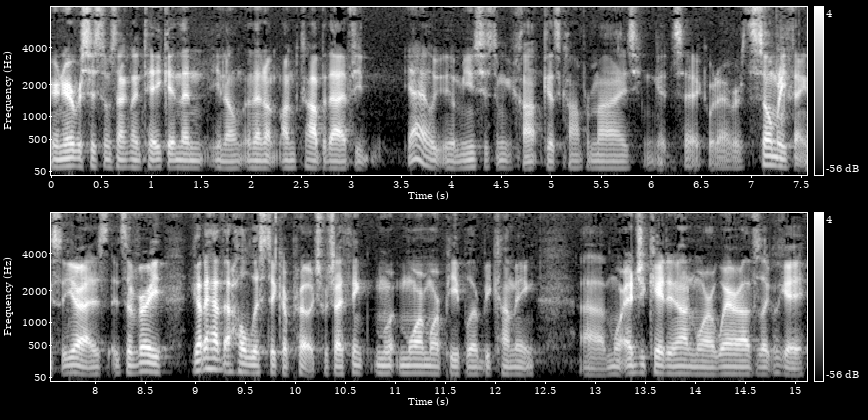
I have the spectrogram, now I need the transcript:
Your nervous system's not going to take it, and then you know, and then on, top of that, if you yeah, your immune system gets compromised, you can get sick, whatever. So many things. So yeah, it's, it's a very you got to have that holistic approach, which I think more and more people are becoming uh, more educated on, more aware of. It's like okay,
